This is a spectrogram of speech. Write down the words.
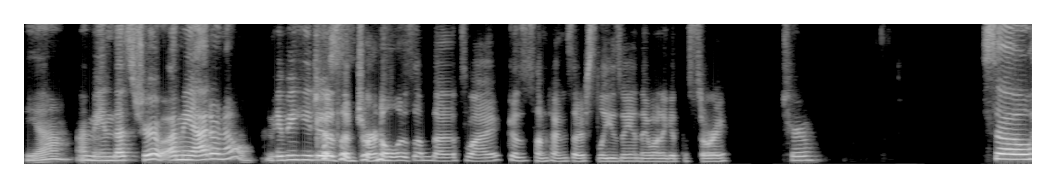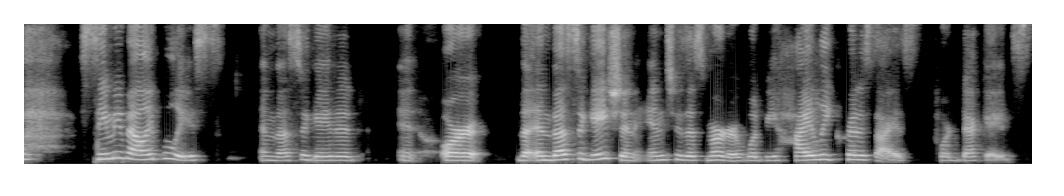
yeah, I mean, that's true. I mean, I don't know. Maybe he just. Because of journalism, that's why. Because sometimes they're sleazy and they want to get the story. True. So, Simi Valley Police investigated, in, or the investigation into this murder would be highly criticized for decades.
